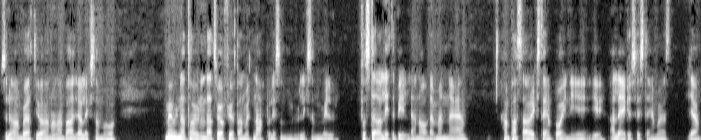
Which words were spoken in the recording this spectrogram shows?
så nu har han börjat göra några baljor liksom och med undantag av den där tvåfotaren mot Napoli som liksom vill förstöra lite bilden av det. Men eh, han passar extremt bra in i, i Allegris system. Och ja,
